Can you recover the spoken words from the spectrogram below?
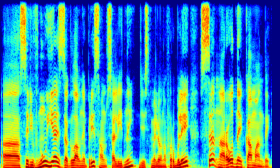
а, соревнования соревнуясь за главный приз, а он солидный, 10 миллионов рублей, с народной командой,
